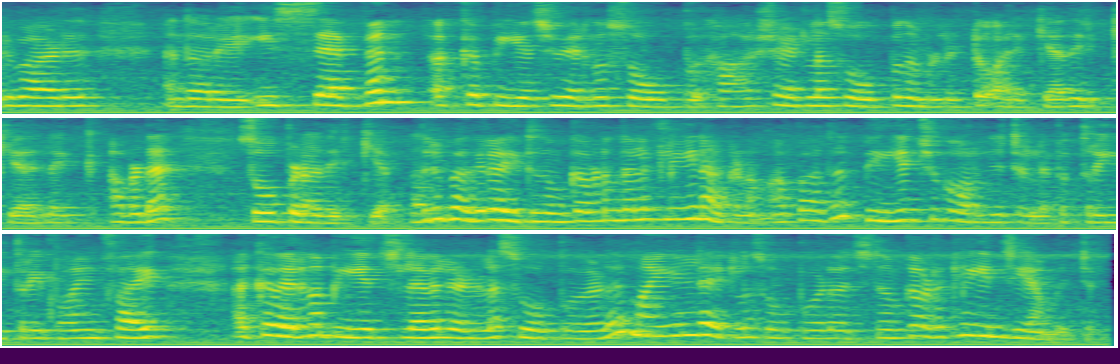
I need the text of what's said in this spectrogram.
ഒരുപാട് എന്താ പറയുക ഈ സെവൻ ഒക്കെ പി എച്ച് വരുന്ന സോപ്പ് ഹാർഷ് ആയിട്ടുള്ള സോപ്പ് നമ്മളിട്ട് ഉരയ്ക്കാതിരിക്കുക ലൈക്ക് അവിടെ സോപ്പ് ഇടാതിരിക്കുക. അതിന് പകരമായിട്ട് നമുക്ക് അവിടെ എന്തായാലും ക്ലീൻ ആക്കണം. അപ്പോൾ അത് പി എച്ച് കുറഞ്ഞിട്ടുള്ള ഇപ്പോൾ ത്രീ ത്രീ പോയിന്റ് ഫൈവ് ഒക്കെ വരുന്ന പി എച്ച് ലെവലുള്ള സോപ്പുകൾ മൈൽഡ് ആയിട്ടുള്ള സോപ്പുകൾ വെച്ചിട്ട് നമുക്ക് അവിടെ ക്ലീൻ ചെയ്യാൻ പറ്റും.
